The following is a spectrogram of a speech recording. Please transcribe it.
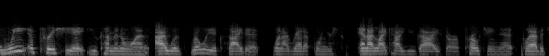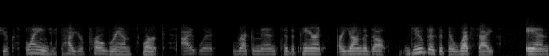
we appreciate you coming on. I was really excited when I read up on your and I like how you guys are approaching it. Glad that you explained how your programs work. I would recommend to the parents or young adults do visit their website. And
